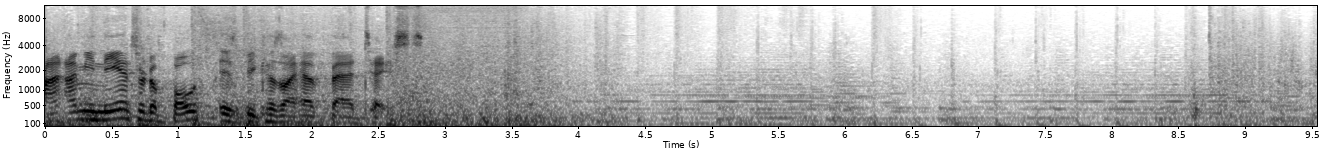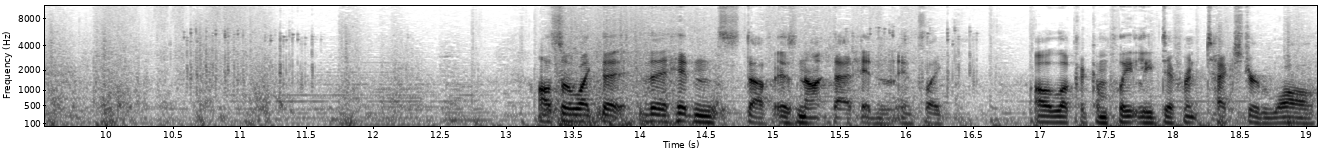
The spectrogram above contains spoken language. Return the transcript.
I, I mean, the answer to both is because I have bad taste. Also, like the the hidden stuff is not that hidden. It's like, oh look, a completely different textured wall.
